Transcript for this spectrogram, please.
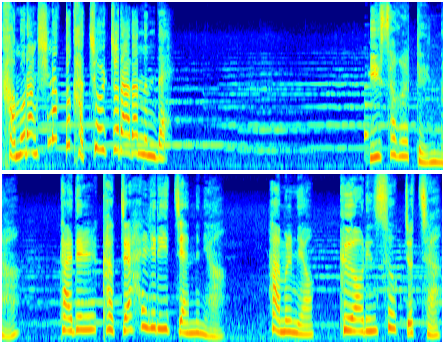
가무랑 신학도 같이 올 줄 알았는데. 이상할 게 있나? 다들 각자 할 일이 있지 않느냐. 하물며 그 어린 수옥조차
